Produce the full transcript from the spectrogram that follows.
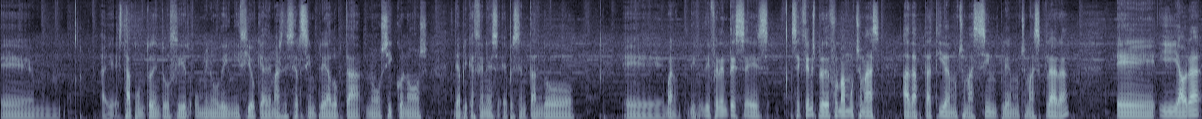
eh, está a punto de introducir un menú de inicio que además de ser simple adopta nuevos iconos de aplicaciones presentando eh, bueno, diferentes secciones, pero de forma mucho más adaptativa, mucho más simple, mucho más clara. Eh, y ahora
